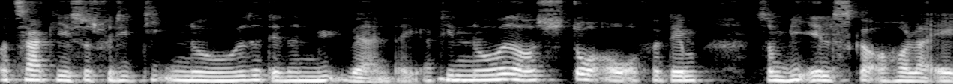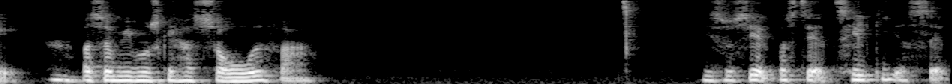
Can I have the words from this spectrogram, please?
Og tak, Jesus, fordi din nåde, den er ny hver en dag. Og din nåde er også stor over for dem, som vi elsker og holder af, Mm. og som vi måske har sovet, far. Jesus, hjælp os til at tilgive os selv,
